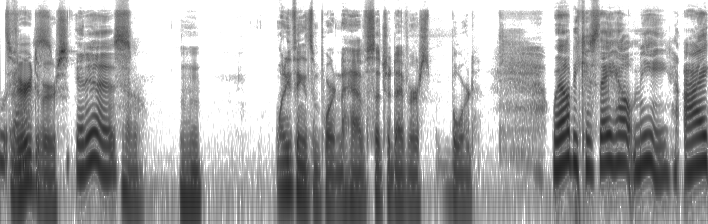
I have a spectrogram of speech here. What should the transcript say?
It's very diverse. It is. Yeah. mm-hmm. why do you think it's important to have such a diverse board Well, because they help me. I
